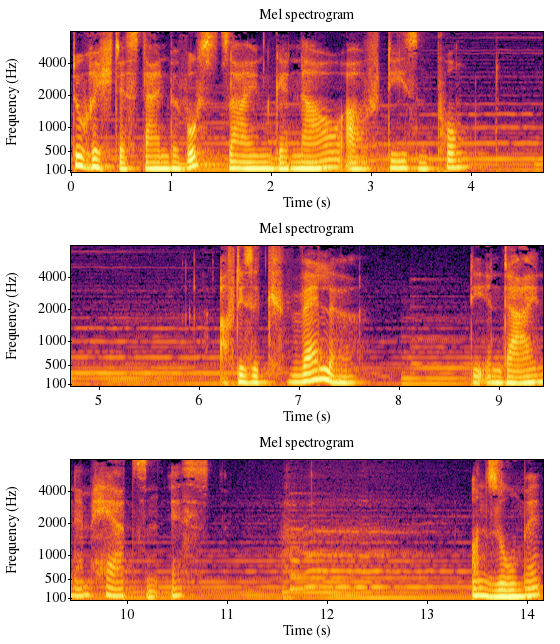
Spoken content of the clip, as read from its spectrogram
Du richtest dein Bewusstsein genau auf diesen Punkt, auf diese Quelle, die in deinem Herzen ist. Und somit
